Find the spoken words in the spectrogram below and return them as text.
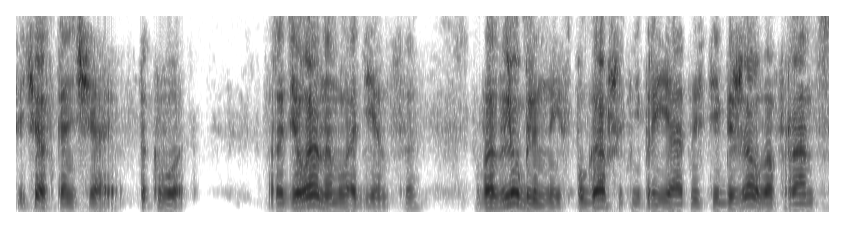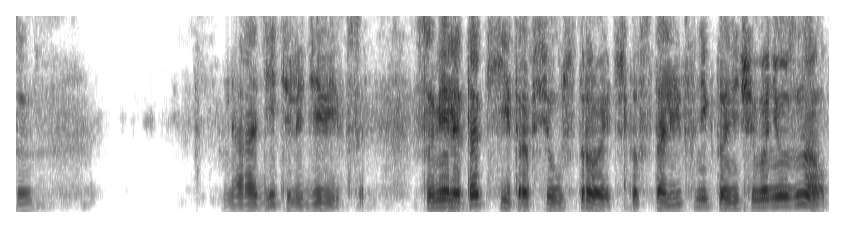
Сейчас кончаю. Так вот, родила она младенца, возлюбленный, испугавшись неприятностей, бежал во Францию. А родители девицы сумели так хитро все устроить, что в столице никто ничего не узнал.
